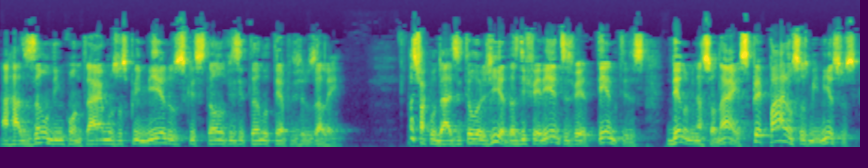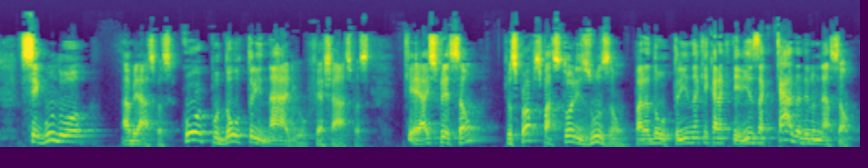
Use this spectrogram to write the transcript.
a razão de encontrarmos os primeiros cristãos visitando o Templo de Jerusalém. As faculdades de teologia das diferentes vertentes denominacionais preparam seus ministros segundo o, abre aspas, corpo doutrinário, fecha aspas, que é a expressão que os próprios pastores usam para a doutrina que caracteriza cada denominação.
